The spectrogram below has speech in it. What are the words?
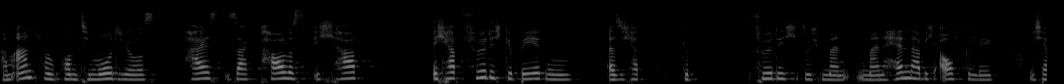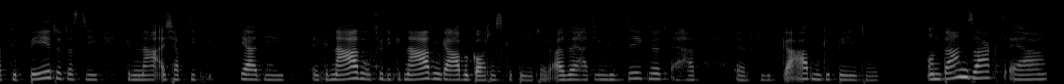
Am Anfang vom Timotheus heißt, sagt Paulus, ich habe ich hab für dich gebeten, also ich habe für dich durch mein, meine Hände habe ich aufgelegt und ich habe gebetet, dass die Gna ich habe die ja die äh, Gnaden für die Gnadengabe Gottes gebetet. Also er hat ihn gesegnet, er hat äh, für Gaben gebetet und dann sagt er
